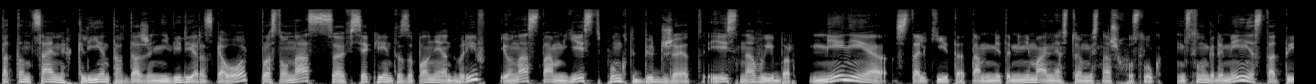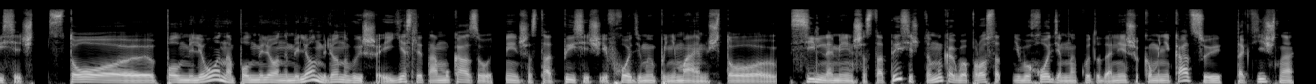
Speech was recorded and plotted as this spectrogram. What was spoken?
потенциальных клиентов даже не вели разговор. Просто у нас э, все клиенты заполняют бриф, и у нас там есть пункт бюджет, есть на выбор. Менее стольки-то, там это минимальная стоимость наших услуг, условно говоря, менее 100 тысяч, 100, э, полмиллиона, полмиллиона, миллион, миллион выше. И если там указывают меньше 100 тысяч, и в ходе мы понимаем, что сильно меньше 100 тысяч, то мы как бы просто не выходим на какую-то дальнейшую коммуникацию и тактично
